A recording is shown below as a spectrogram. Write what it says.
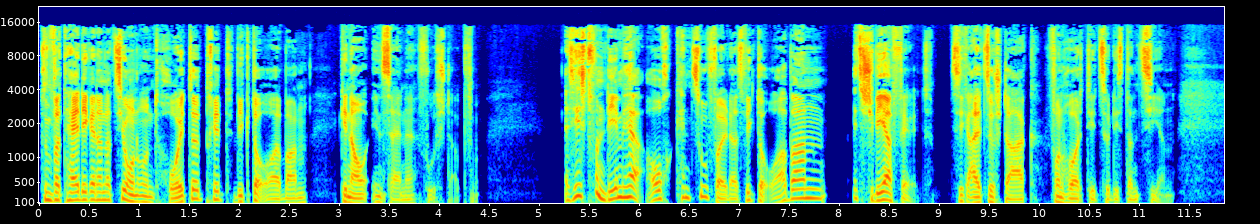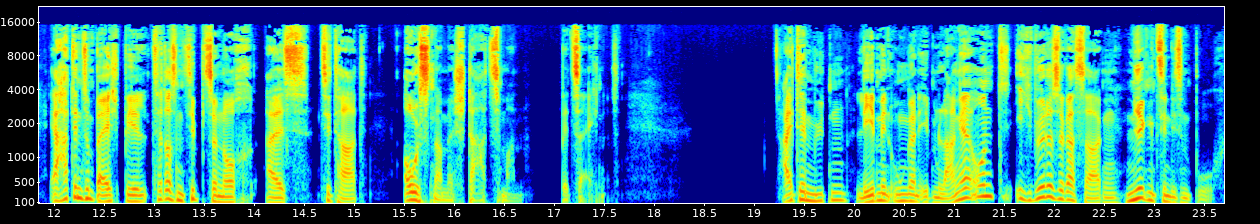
zum Verteidiger der Nation und heute tritt Viktor Orban genau in seine Fußstapfen. Es ist von dem her auch kein Zufall, dass Viktor Orban es schwerfällt, sich allzu stark von Horthy zu distanzieren. Er hat ihn zum Beispiel 2017 noch als, Zitat, Ausnahmestaatsmann bezeichnet. Alte Mythen leben in Ungarn eben lange und ich würde sogar sagen, nirgends in diesem Buch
